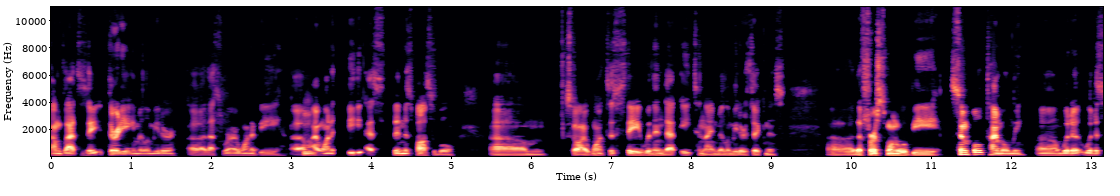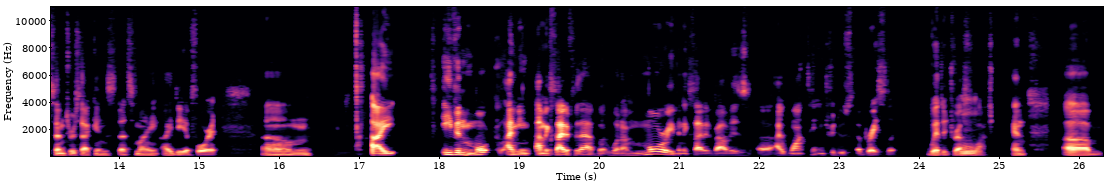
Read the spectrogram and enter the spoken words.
i'm glad to say 38 millimeter uh that's where i want to be Hmm. i want it to be as thin as possible um so i want to stay within that 8 to 9 millimeter thickness uh, the first one will be simple, time only, um, with a with a center seconds. That's my idea for it. Um, I even more. I mean, I'm excited for that. But what I'm more even excited about is uh, I want to introduce a bracelet with a dress Mm. watch, and um,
